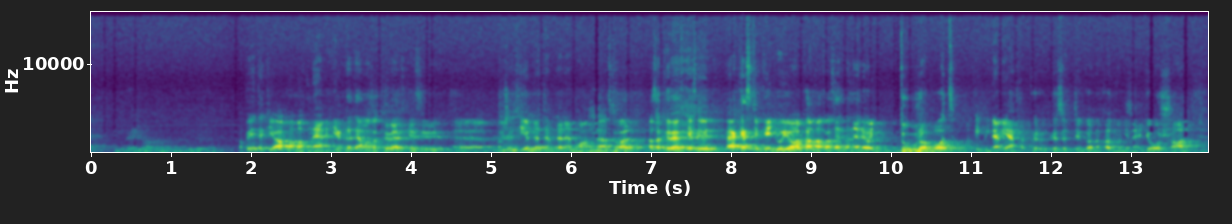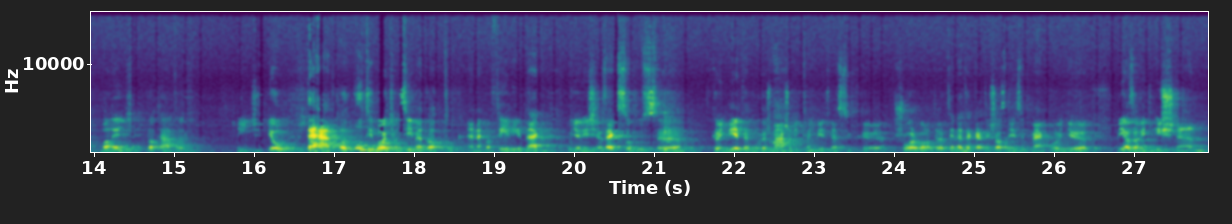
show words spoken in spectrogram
A pénteki alkalmat nem hirdetem, az a következő, most hát hirdetem, de nem hangna. Szóval az a következő, elkezdtünk egy új alkalmat, az lett a neve, hogy Túrabot, akik még nem jártak körül közöttünk, annak hadd mondjam el gyorsan. Van egy plakátod? Nincs. Jó, tehát az Uti Batyú címet adtuk ennek a fél évnek, ugyanis az Exodus könyvét, tehát Mózes második könyvét veszük sorba a történeteket, és azt nézzük meg, hogy mi az, amit Isten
